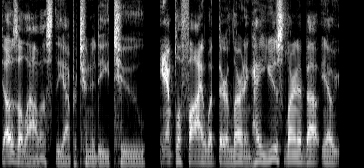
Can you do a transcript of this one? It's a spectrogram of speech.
does allow us the opportunity to amplify what they're learning. Hey, you just learn about, you know, you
